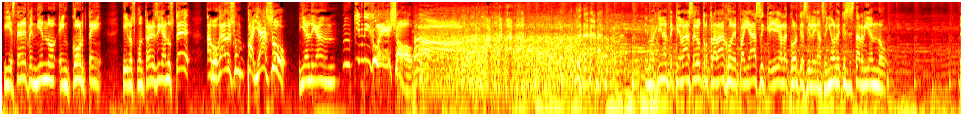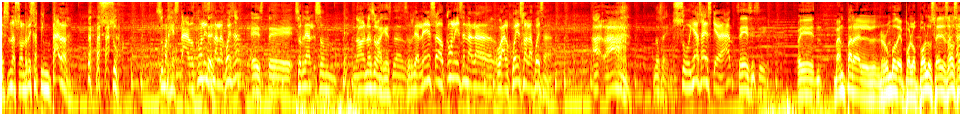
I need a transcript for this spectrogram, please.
y esté defendiendo en corte y los contrarios digan, usted, abogado, es un payaso? Y él diga, "Mm, ¿quién dijo eso? Imagínate que va a hacer otro trabajo de payaso y que llega a la corte y así le digan, señor, ¿de qué se está riendo? Es una sonrisa pintada. Su, su majestad. ¿Cómo le dicen a la jueza? Este... Su, real, su, No, no es su majestad. su realeza. ¿O cómo le dicen a la, o al juez o a la jueza? Ah, ah, no sé. Su, ya sabes qué va. Sí, sí, sí. Oye, van para el rumbo de Polo Polo ustedes dos, ¿eh?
